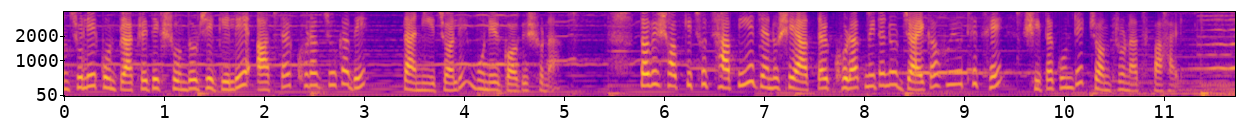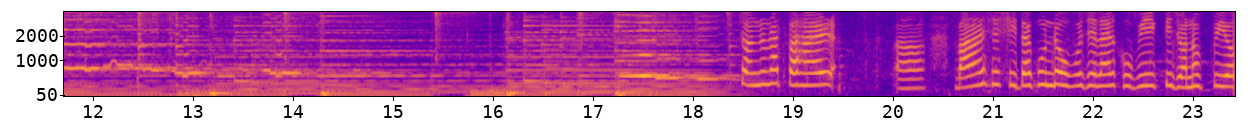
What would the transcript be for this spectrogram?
অঞ্চলে কোন প্রাকৃতিক সৌন্দর্যে গেলে আত্মার খোরাক যোগাবে, তা নিয়ে চলে মনের গবেষণা। তবে সবকিছু ছাপিয়ে যেন সে আত্মার খোরাক মেটানোর জায়গা হয়ে উঠেছে সীতাকুণ্ডের চন্দ্রনাথ পাহাড়। চন্দ্রনাথ পাহাড় বাংলাদেশের সীতাকুণ্ড উপজেলার খুবই একটি জনপ্রিয়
